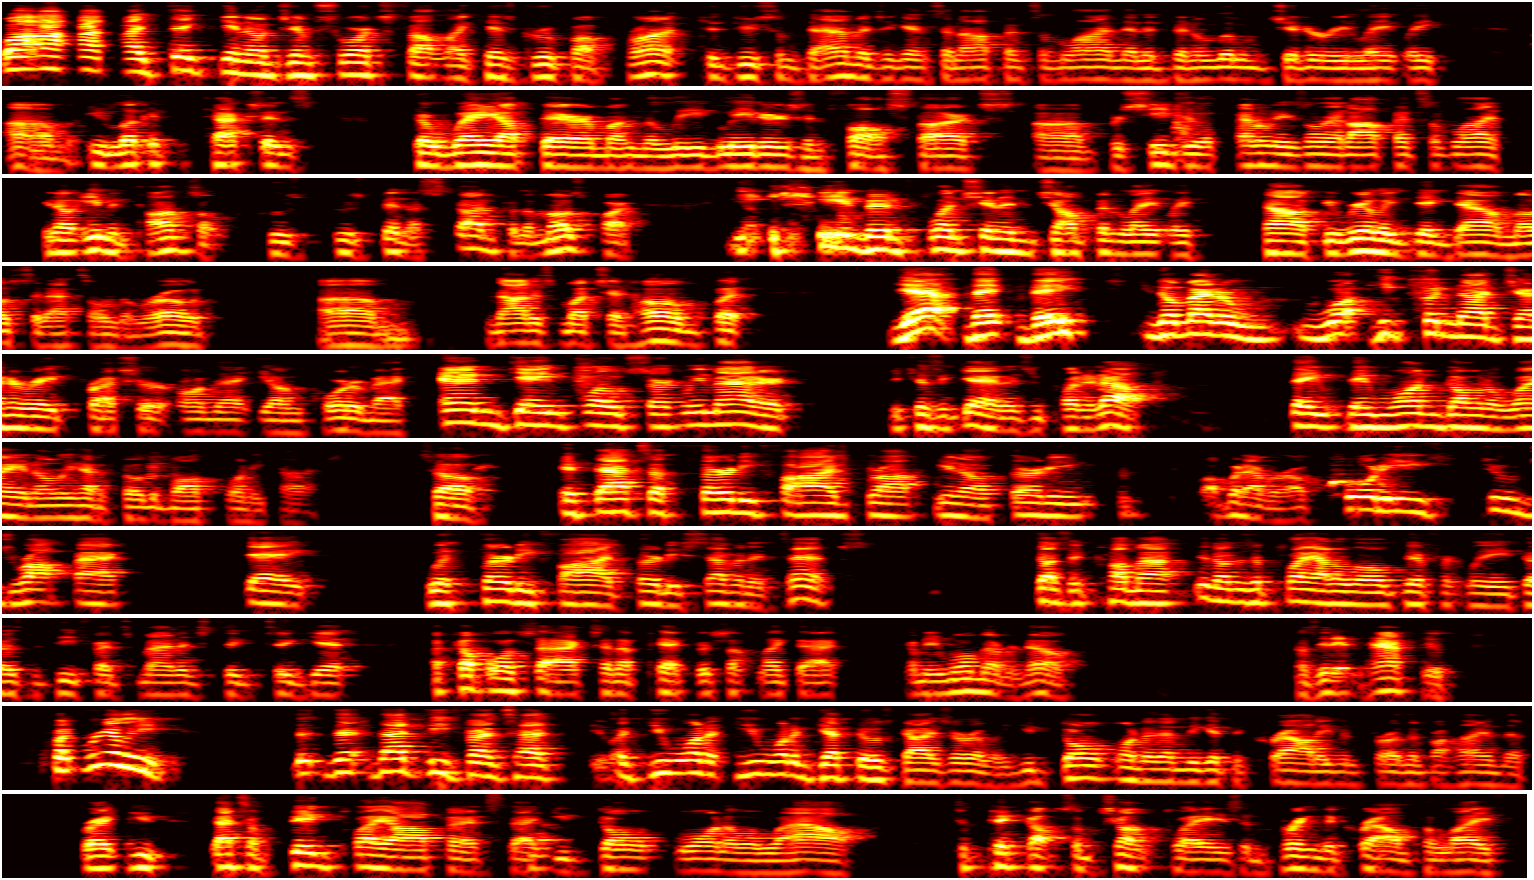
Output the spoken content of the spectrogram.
Well, I, I think you know Jim Schwartz felt like his group up front could do some damage against an offensive line that had been a little jittery lately. Um, you look at the Texans; they're way up there among the league leaders in false starts, uh, procedural penalties on that offensive line. You know, even Tunsil, who's who's been a stud for the most part, he, had been flinching and jumping lately. Now, if you really dig down, most of that's on the road, um, not as much at home, but yeah, they they no matter what he could not generate pressure on that young quarterback, and game flow certainly mattered because again, as you pointed out, they they won going away and only had to throw the ball twenty times. So if that's a thirty-five drop, you know, thirty whatever, a forty-two drop back day with 35, 37 attempts, does it come out? You know, does it play out a little differently? Does the defense manage to to get a couple of sacks and a pick or something like that. I mean, we'll never know because they didn't have to. But really, the, the, that defense had like you want to you want to get those guys early. You don't want them to get the crowd even further behind them, right? You that's a big play offense that you don't want to allow to pick up some chunk plays and bring the crowd to life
